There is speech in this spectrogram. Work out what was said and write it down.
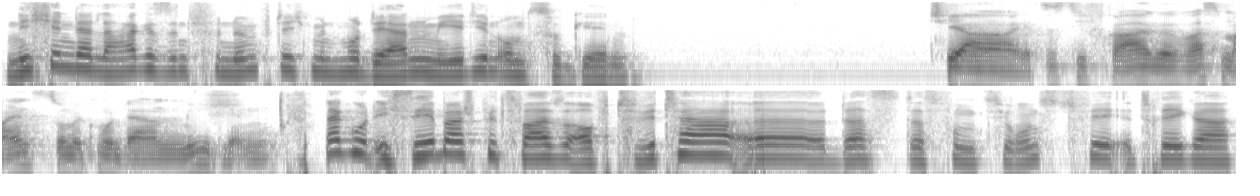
nicht in der Lage sind, vernünftig mit modernen Medien umzugehen? Tja, jetzt ist die Frage, was meinst du mit modernen Medien? Na gut, ich sehe beispielsweise auf Twitter, äh, dass das Funktionsträger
